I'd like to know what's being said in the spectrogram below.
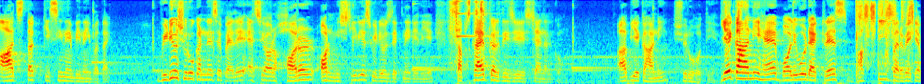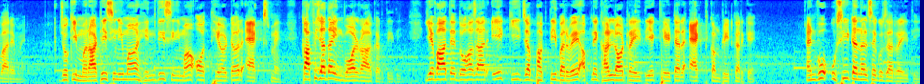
आज तक किसी ने भी नहीं बताई। वीडियो शुरू करने से पहले ऐसे और हॉरर और मिस्टीरियस वीडियोस देखने के लिए सब्सक्राइब कर दीजिए इस चैनल को। अब ये कहानी शुरू होती है। ये कहानी है बॉलीवुड एक्ट्रेस भक्ति बर्वे के बारे में। जो कि मराठी सिनेमा, हिंदी सिनेमा और थिएटर एक्ट्स में काफ़ी ज़्यादा इन्वॉल्व रहा करती थी। ये बात है 2001 की जब भक्ति बर्वे अपने घर लौट रही थी एक थिएटर एक्ट कंप्लीट करके। एंड वो उसी टनल से गुजर रही थी,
